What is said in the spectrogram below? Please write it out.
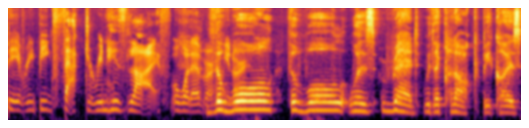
very big factor in his life or whatever. the you know. wall, the wall was red with a clock because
